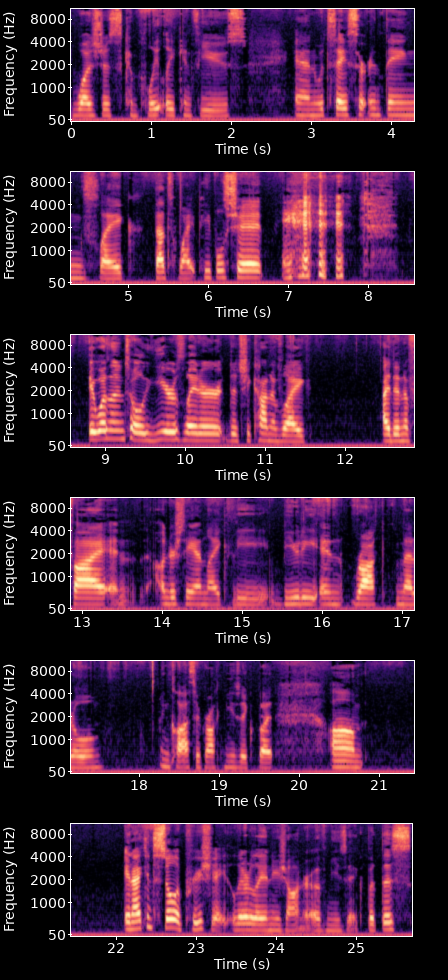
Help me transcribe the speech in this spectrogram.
was just completely confused and would say certain things like that's white people shit. And it wasn't until years later did she kind of like identify and understand like the beauty in rock metal and classic rock music but um and I can still appreciate literally any genre of music but this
